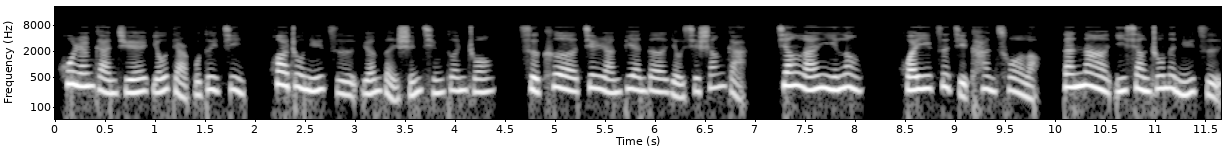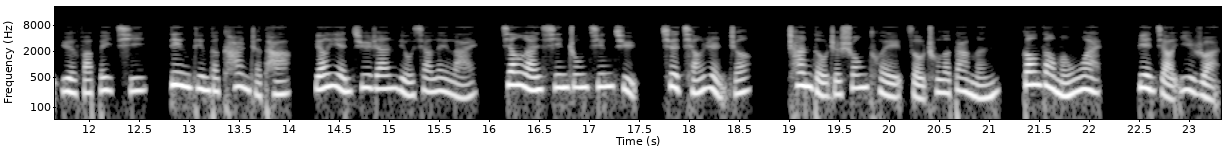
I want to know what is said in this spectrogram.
忽然感觉有点不对劲。画中女子原本神情端庄，此刻竟然变得有些伤感。江兰一愣，怀疑自己看错了，但那遗像中的女子越发悲凄，定定的看着他，两眼居然流下泪来。江兰心中惊惧，却强忍着，颤抖着双腿走出了大门。刚到门外，便脚一软，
